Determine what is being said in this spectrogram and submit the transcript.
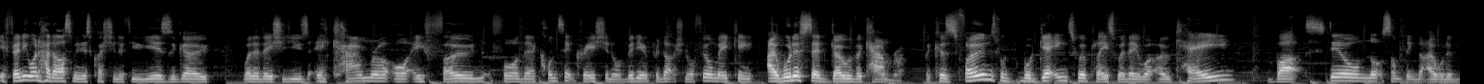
If anyone had asked me this question a few years ago, whether they should use a camera or a phone for their content creation or video production or filmmaking, I would have said go with a camera because phones were, were getting to a place where they were okay, but still not something that I would have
